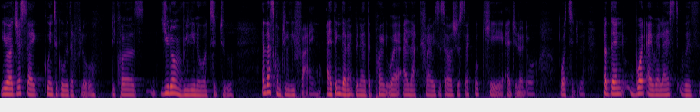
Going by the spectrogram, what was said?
you are just like going to go with the flow because you don't really know what to do. And that's completely fine. I think that I've been at the point where I lack clarity. So I was just like, okay, I do not know what to do. But then what I realized with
